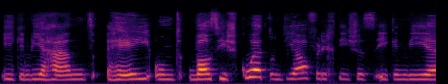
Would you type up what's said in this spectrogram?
irgendwie haben, hey, und was ist gut? Und ja, vielleicht ist es irgendwie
